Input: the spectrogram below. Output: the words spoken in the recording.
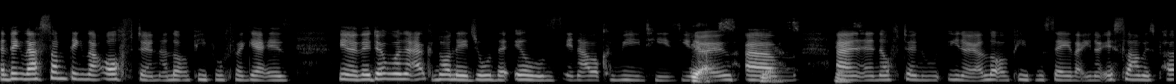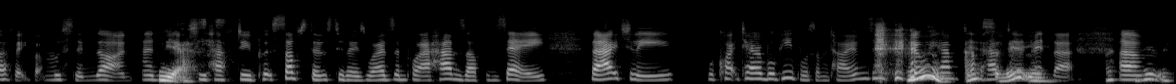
i think that's something that often a lot of people forget is you know they don't want to acknowledge all the ills in our communities you know? Um yes, and yes, and often you know a lot of people say that you know islam is perfect but muslims aren't and we actually have to put substance to those words and put our hands up and say that actually we're quite terrible people sometimes. we mm, have to have to admit absolutely, that. Um, absolutely.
